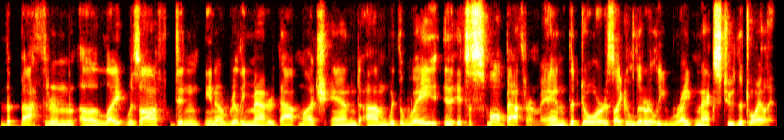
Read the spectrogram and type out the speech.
The bathroom uh, light was off. Didn't you know really matter that much. And um, with the way it, it's a small bathroom, and the door is like literally right next to the toilet,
